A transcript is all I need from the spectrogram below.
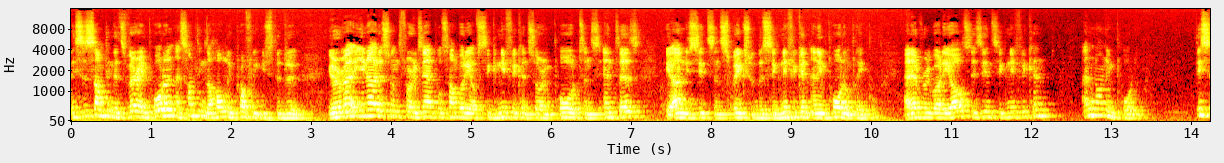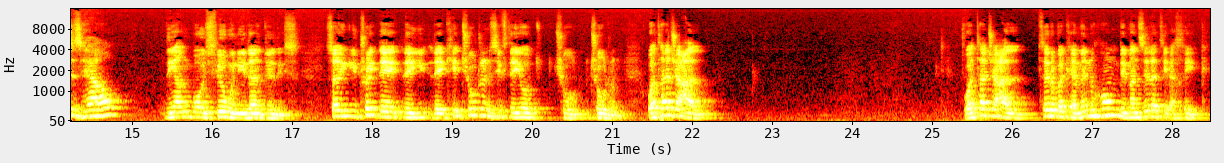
This is something that's very important and something the Holy Prophet used to do. You, remember, you notice when, for example, somebody of significance or importance enters, he only sits and speaks with the significant and important people. And everybody else is insignificant and non important. This is how the young boys feel when you don't do this. So you treat their, their, their kid, children as if they're your children. وتجعل وتجعل تربك منهم بمنزلة أخيك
